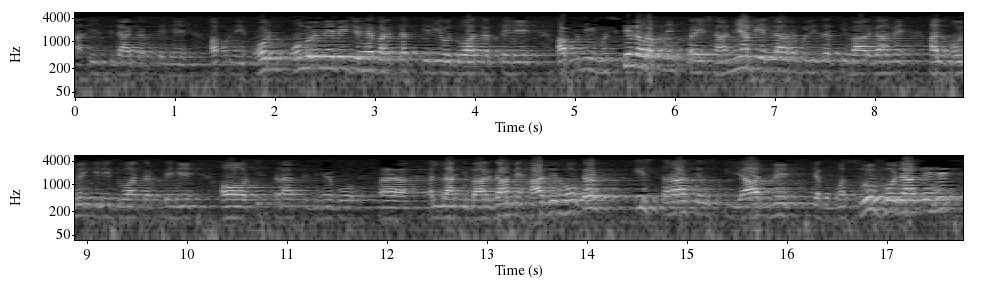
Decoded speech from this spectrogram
التجا کرتے ہیں۔ اپنی عمر میں بھی جو ہے برکت کے لیے وہ دعا کرتے ہیں۔ اپنی مشکل اور اپنی پریشانیاں بھی اللہ رب العزت کی بارگاہ میں حل ہونے کے لیے دعا کرتے ہیں۔ اور اس طرح سے جو ہے وہ اللہ کی بارگاہ میں حاضر ہو کر اس طرح سے اس کی یاد میں جب مصروف ہو جاتے ہیں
